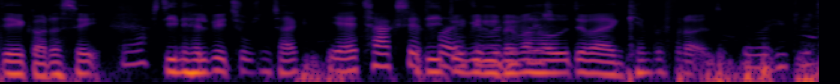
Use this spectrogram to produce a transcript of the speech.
Det er godt at se. Ja. Stine Helve, tusind tak, Ja, tak selv, fordi du Frederik. ville det med var mig hyggeligt. herud. Det var en kæmpe fornøjelse. Det var hyggeligt.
